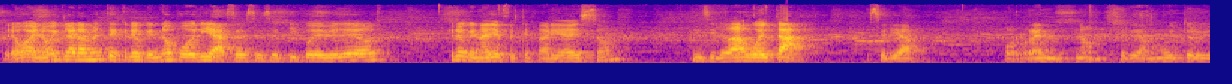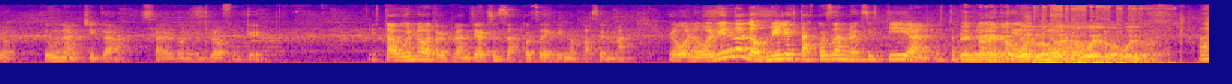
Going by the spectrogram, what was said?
pero bueno, hoy claramente creo que no podría hacerse ese tipo de videos. Creo que nadie festejaría eso. Y si lo das vuelta, sería horrendo, ¿no? Sería muy turbio que una chica salga con el profe, que está bueno replantearse esas cosas de que no pasen más. Pero bueno, volviendo al 2000, estas cosas no existían. Estos Venga, venga, vuelva, vuelva, locos. vuelva, vuelva. Ah,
